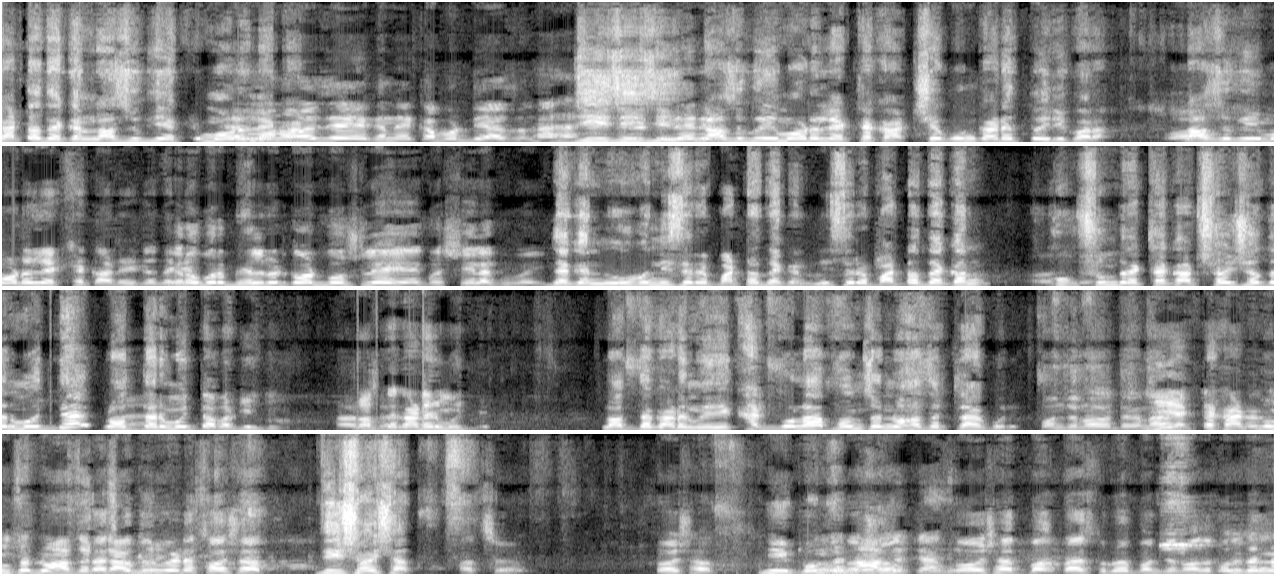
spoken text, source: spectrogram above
কাঠটা দেখেন লাজুকি একটা মডেল যে এখানে কাপড় দেওয়া আছে জি জি জি লাজুকি মডেল একটা কাঠ। সেগুন কাঠের তৈরি করা? লাজুকি মডেল একটা এটা দেখেন। উপরে ভেলভেট বসলে একবার সে লাগবে ভাই। দেখেন ও নিচের পাটটা দেখেন নিচের পাটটা দেখেন খুব সুন্দর একটা কাঠ ছয় সাতের মধ্যে লদ্দার মধ্যে আবার কিন্তু লদ্দা কাঠের মধ্যে। লদ্দা মধ্যে এই খাটগুলা পঞ্চান্ন হাজার টাকা করে। পঞ্চান্ন হাজার টাকা না? একটা খাট পঞ্চান্ন হাজার টাকা। এটা ছয় সাত? জি ছয় সাত। আচ্ছা জি পঞ্চান্ন হাজার টাকা ছয় সাত প্রাইস পড়বে পঞ্চান্ন হাজার পঞ্চান্ন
